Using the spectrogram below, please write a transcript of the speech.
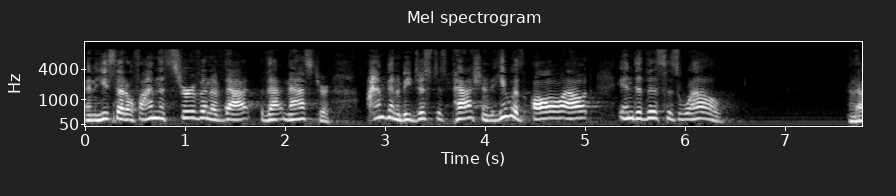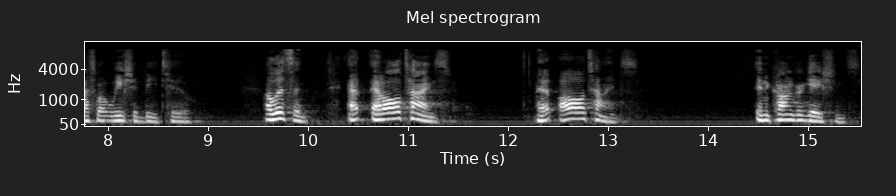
And he said, oh, if I'm the servant of that, that master, I'm going to be just as passionate. He was all out into this as well. And that's what we should be too. Now listen, at, at all times, at all times, in congregations,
